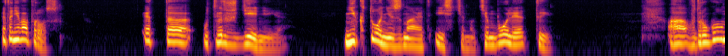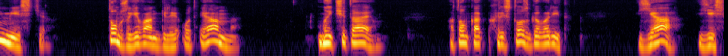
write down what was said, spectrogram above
это не вопрос. Это утверждение. Никто не знает истину, тем более ты. А в другом месте, в том же Евангелии от Иоанна, мы читаем о том, как Христос говорит «Я есть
